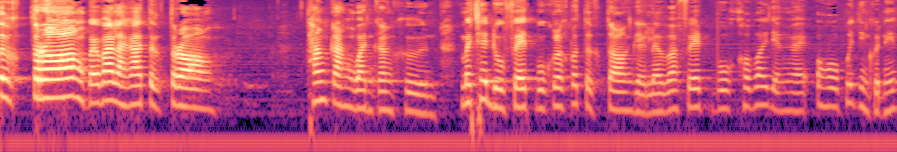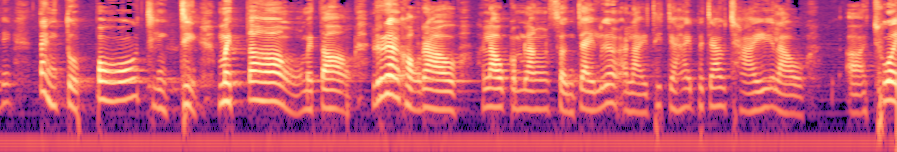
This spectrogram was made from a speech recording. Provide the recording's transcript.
ตึกตรองไปว่าอะไรคะตึกตรอง ทั้งกลางวันกลางคืน ไม่ใช่ดู Facebook แล้วก็ตึกตรองอย่างเลยว่า Facebook เขาว่ายังไง โอ้ผู้หญิงคนนี้นี่แต่งตัวโป๊จริง ๆ ไม่ต้องไม่ต้อง เรื่องของเราเรากำลังสนใจเรื่องอะไรที่จะให้พระเจ้าใช้เราช่วย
